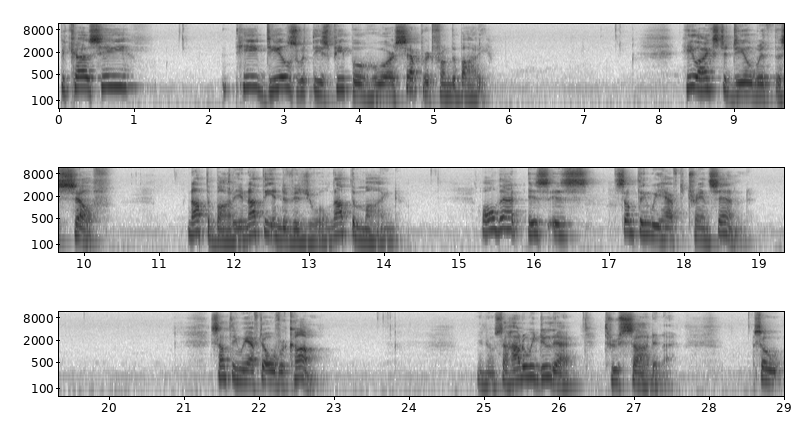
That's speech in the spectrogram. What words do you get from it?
because he he deals with these people who are separate from the body. He likes to deal with the self, not the body, and not the individual, not the mind. All that is, is something we have to transcend, something we have to overcome. You know, so how do we do that? Through sadhana. So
